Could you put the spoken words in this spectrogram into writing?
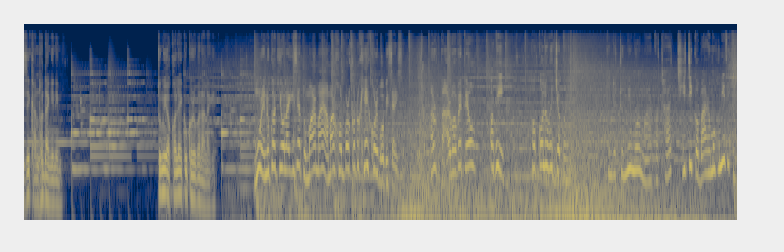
নিজে কান্ধত দাঙি নিম। তুমি অকলে একো কৰিব নালাগে। মোৰ এনেকুৱা কিয় লাগিছে? তোমাৰ মায়ে আমাৰ সম্পৰ্কটো শেষ কৰিব বিচাৰিছে। আৰু তাৰ বাবে তেওঁ অভি সকলো সহ্য কৰিম কিন্তু তুমি মোৰ মাৰ কথা যি টি ক'বা আৰু মই শুনি থাকিম।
